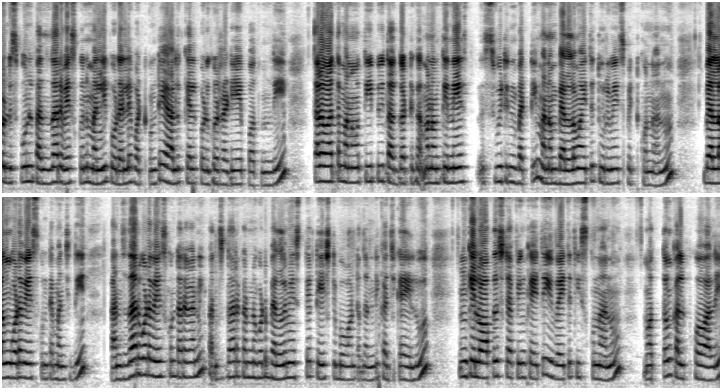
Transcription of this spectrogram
రెండు స్పూన్లు పంచదార వేసుకొని మళ్ళీ పొడలే పట్టుకుంటే యాలుక్కాయల పొడి కూడా రెడీ అయిపోతుంది. తర్వాత మనం తీపికి తగ్గట్టుగా మనం తినే స్వీట్ని బట్టి మనం బెల్లం అయితే తురిమేసి పెట్టుకున్నాను. బెల్లం కూడా వేసుకుంటే మంచిది. పంచదార కూడా వేసుకుంటారు కానీ పంచదార కన్నా కూడా బెల్లం వేస్తే టేస్ట్ బాగుంటుందండి కజ్జికాయలు. ఇంకే లోపల స్టఫింగ్కి అయితే ఇవైతే తీసుకున్నాను. మొత్తం కలుపుకోవాలి.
